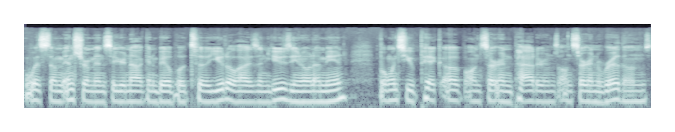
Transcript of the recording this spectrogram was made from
with some instruments that you're not going to be able to utilize and use, you know what I mean? But once you pick up on certain patterns, on certain rhythms,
